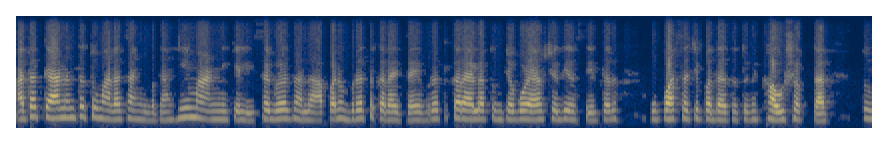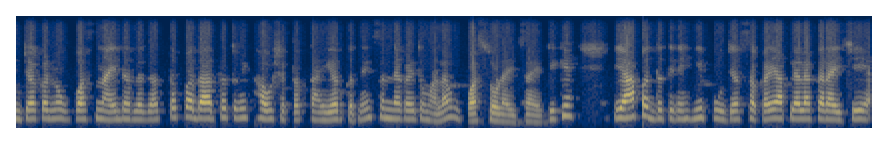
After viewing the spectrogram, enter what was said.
आता त्यानंतर तुम्हाला सांगितलं बघा ही मांडणी केली सगळं झालं आपण व्रत करायचं आहे व्रत करायला तुमच्या गोळ्या औषधी असतील तर उपवासाचे पदार्थ तुम्ही खाऊ शकतात. तुमच्याकडनं उपवास नाही धरला जात तर पदार्थ तुम्ही खाऊ शकतात काही हरकत नाही. संध्याकाळी तुम्हाला उपवास सोडायचा आहे ठीक आहे? या पद्धतीने ही पूजा सकाळी आपल्याला करायची आहे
